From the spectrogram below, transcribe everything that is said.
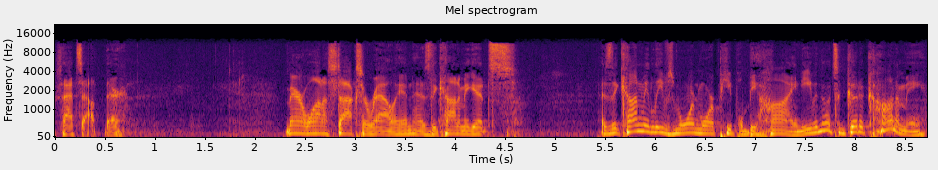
So that's out there. Marijuana stocks are rallying as the economy gets as the economy leaves more and more people behind. Even though it's a good economy,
